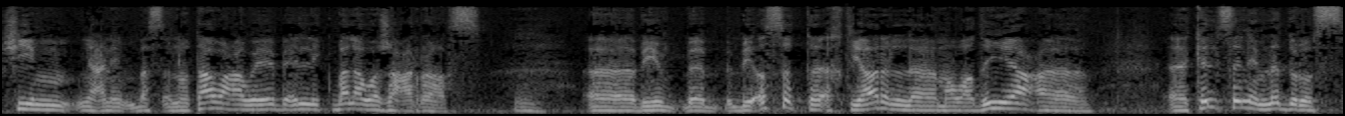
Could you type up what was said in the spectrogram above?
شيء يعني بس إنه توعوي بيقول لك بلا وجع الرأس آه، ب- ب- بقصة اختيار المواضيع آه، آه، كل سنة بندرس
